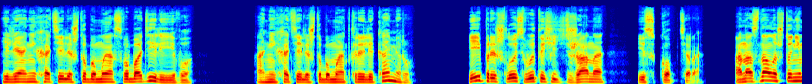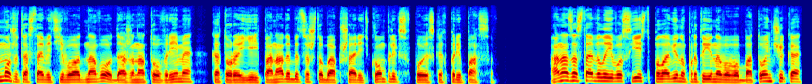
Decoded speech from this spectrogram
Или они хотели, чтобы мы освободили его? Они хотели, чтобы мы открыли камеру? Ей пришлось вытащить Жана из коптера. Она знала, что не может оставить его одного даже на то время, которое ей понадобится, чтобы обшарить комплекс в поисках припасов. Она заставила его съесть половину протеинового батончика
